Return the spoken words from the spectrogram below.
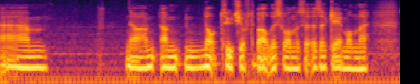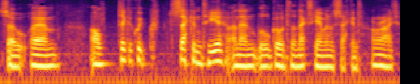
um, no I'm, I'm not too chuffed about this one as a, as a game on there so um, I'll take a quick second here and then we'll go into the next game in a second. Alright.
